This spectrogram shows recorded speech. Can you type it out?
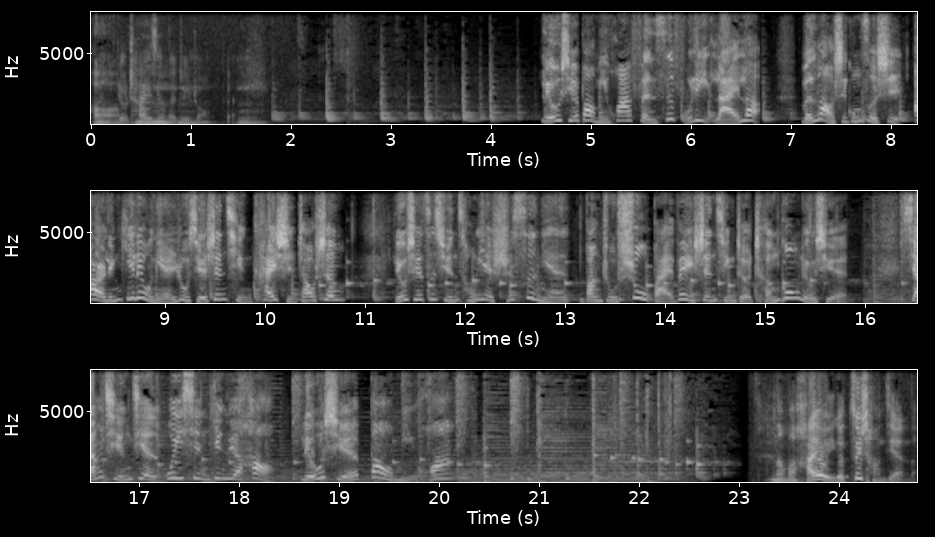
啊嗯，有差异性的这种。对嗯，留学爆米花粉丝福利来了！文老师工作室二零一六年入学申请开始招生，留学咨询从业十四年，帮助数百位申请者成功留学。详情见微信订阅号“留学爆米花”。那么还有一个最常见的，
